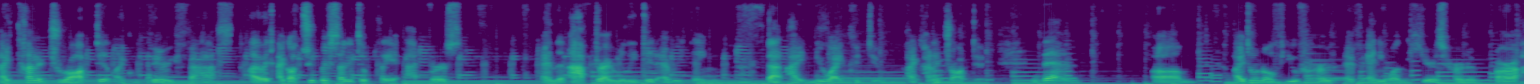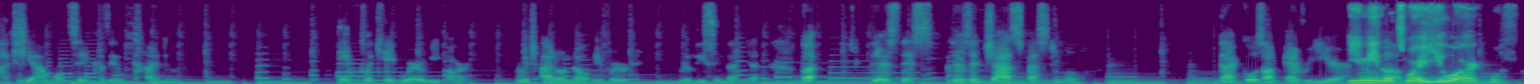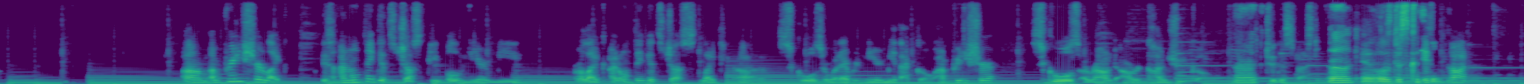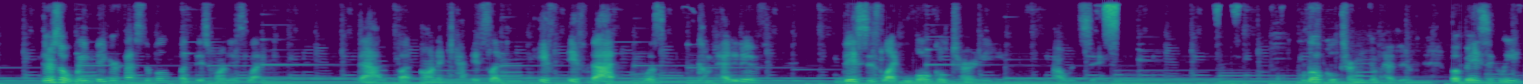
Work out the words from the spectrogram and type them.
I kind of dropped it like very fast. I like I got super excited to play it at first, and then after I really did everything that I knew I could do, I kind of dropped it. Then, um, I don't know if you've heard, if anyone here has heard of, or actually I won't say because it'll kind of implicate where we are, which I don't know if we're releasing that yet. But there's this, there's a jazz festival that goes on every year. You mean that's Um, where you are? Um, I'm pretty sure like it's, I don't think it's just people near me, or like I don't think it's just like uh, schools or whatever near me that go. I'm pretty sure schools around our country go Uh, to this festival. okay, let's just continue. not, there's a way bigger festival, but this one is like that, but on a ca- it's like if if that was competitive, this is like local tourney, I would say. Local tourney competitive, but basically,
